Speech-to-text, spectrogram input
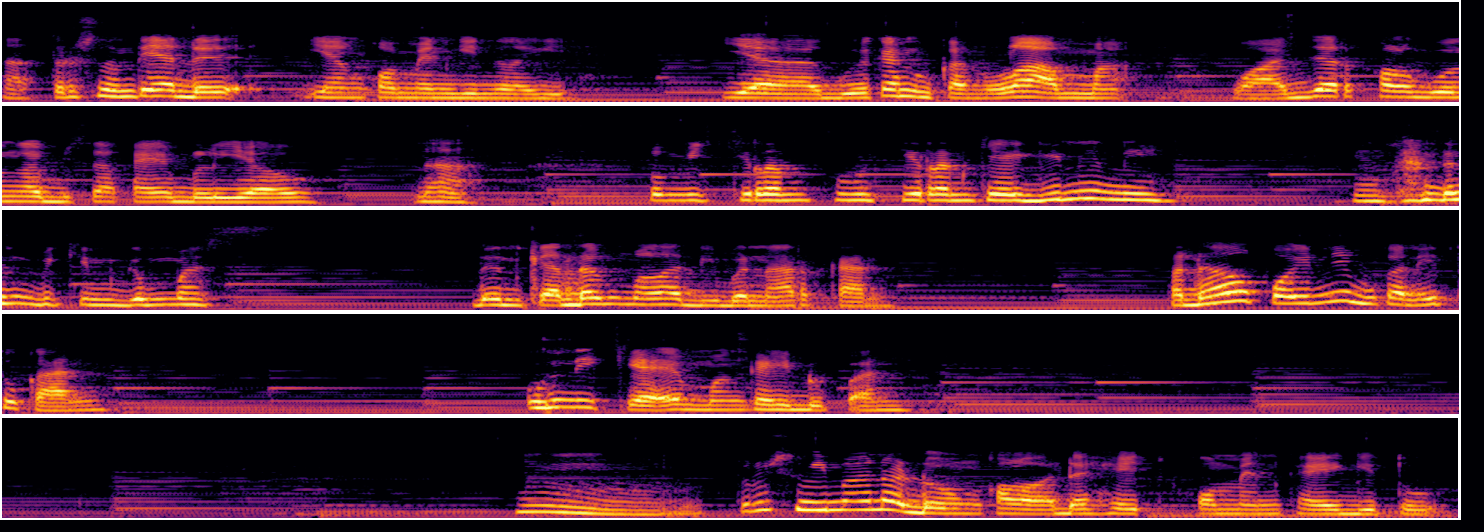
Nah terus nanti ada yang komen gini lagi. Ya gue kan bukan ulama. Wajar kalau gue nggak bisa kayak beliau. Nah pemikiran-pemikiran kayak gini nih yang kadang bikin gemes dan kadang malah dibenarkan. Padahal poinnya bukan itu kan. Unik ya emang kehidupan. Hmm, terus gimana dong kalau ada hate comment kayak gitu?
